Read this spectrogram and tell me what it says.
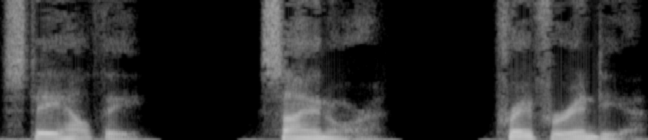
stay healthy. Sayonara. Pray for India.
